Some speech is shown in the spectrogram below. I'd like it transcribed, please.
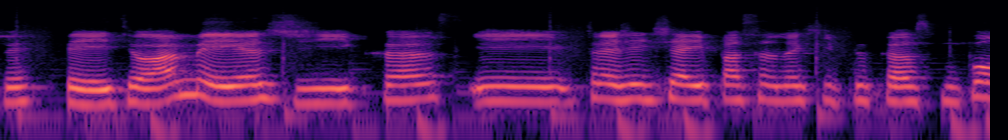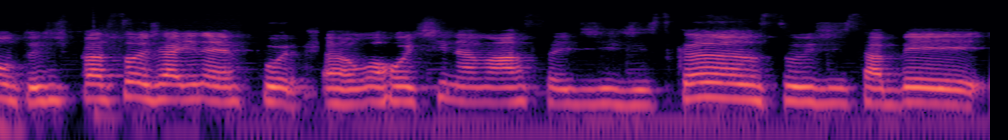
Perfeito. Eu amei as dicas. E pra gente aí passando aqui pro próximo ponto, a gente passou já aí, né, por uh, uma rotina massa de descanso, de saber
